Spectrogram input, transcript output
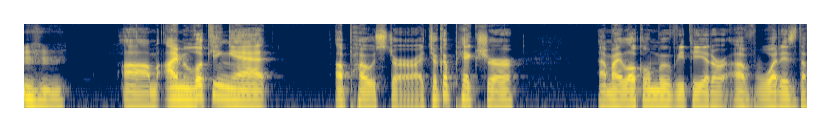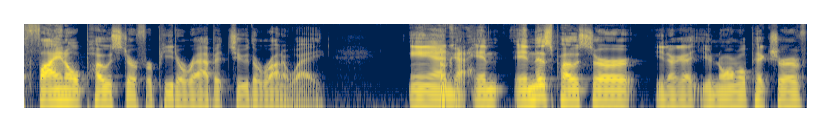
Mm-hmm. Um, I'm looking at a poster. I took a picture at my local movie theater of what is the final poster for Peter Rabbit 2: The Runaway. And Okay. in in this poster, you know, got your normal picture of,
